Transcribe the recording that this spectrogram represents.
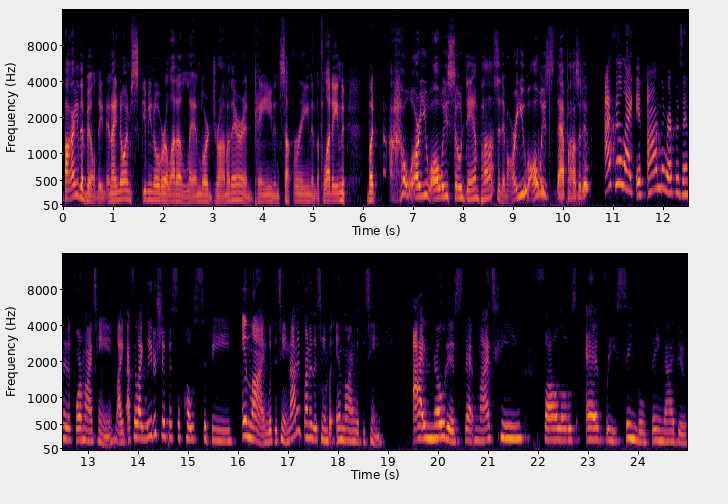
buy the building. And I know I'm skimming over a lot of landlord drama there and pain and suffering and the flooding, but how are you always so damn positive? Are you always that positive? I feel like if I'm the representative for my team, like I feel like leadership is supposed to be in line with the team, not in front of the team, but in line with the team. I notice that my team follows every single thing I do.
